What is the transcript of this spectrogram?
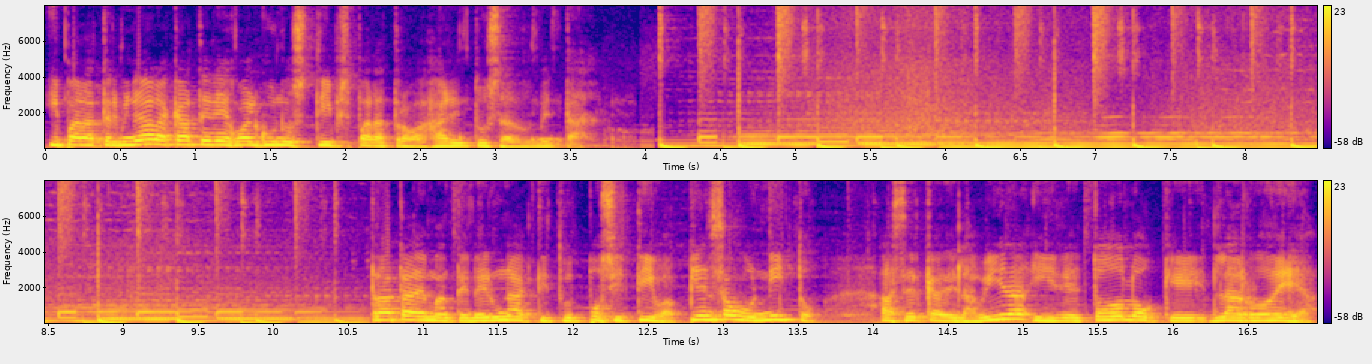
Y para terminar acá te dejo algunos tips para trabajar en tu salud mental. Trata de mantener una actitud positiva. Piensa bonito acerca de la vida y de todo lo que la rodea,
